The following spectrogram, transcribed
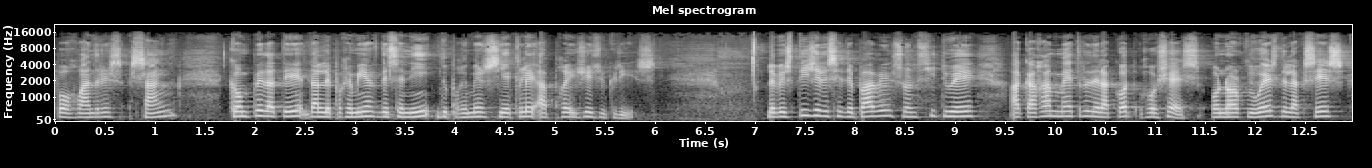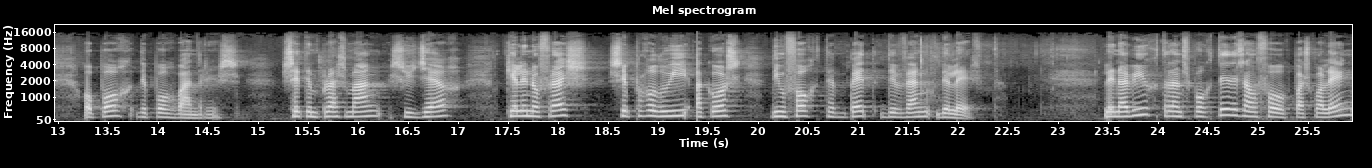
Port-Vendres Sang, qu'on peut dater dans les premières décennies du premier siècle après Jésus-Christ. Les vestiges de cette épave sont situés à 40 mètres de la côte rocheuse, au nord-ouest de l'accès au port de Port-Vendres. Cet emplacement suggère que le naufrage s'est produit à cause d'une forte tempête de vent de l'Est. Le navire transportait des amphores pasqualins,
